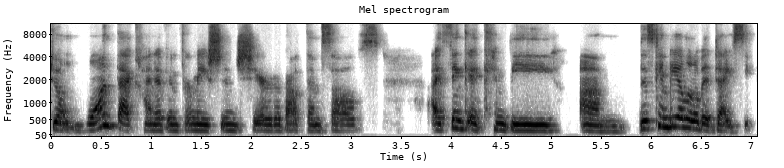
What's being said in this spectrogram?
don't want that kind of information shared about themselves, I think it can be, um, this can be a little bit dicey.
